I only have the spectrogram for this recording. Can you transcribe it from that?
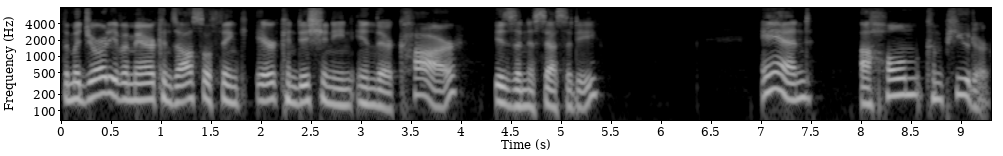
The majority of Americans also think air conditioning in their car is a necessity and a home computer.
